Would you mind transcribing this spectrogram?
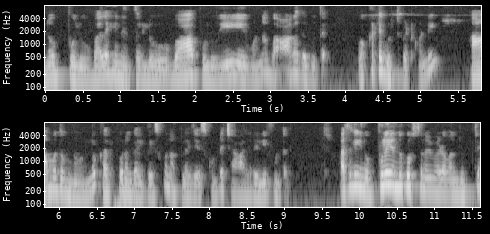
నొప్పులు బలహీనతలు వాపులు ఏ ఉన్నా బాగా తగ్గుతాయి. ఒక్కటే గుర్తుపెట్టుకోండి ఆముదం నూనెలో కర్పూరం కలిపేసుకొని అప్లై చేసుకుంటే చాలా రిలీఫ్ ఉంటుంది. అసలు ఈ నొప్పులే ఎందుకు వస్తున్నాయి మేడం అని చెప్తే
